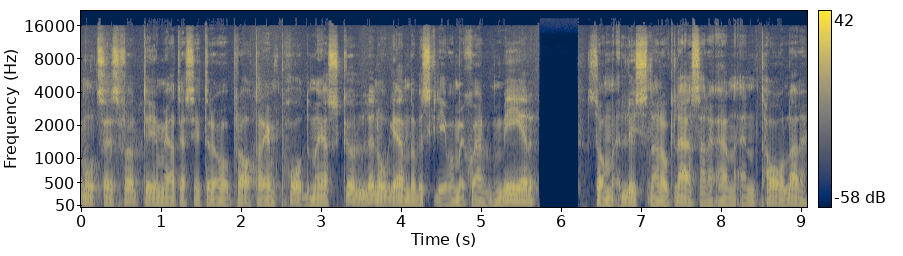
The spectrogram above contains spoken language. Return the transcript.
motsägelsefullt i och med att jag sitter och pratar i en podd. Men jag skulle nog ändå beskriva mig själv mer som lyssnare och läsare än en talare.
